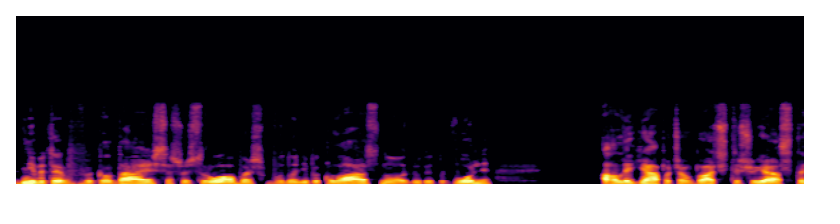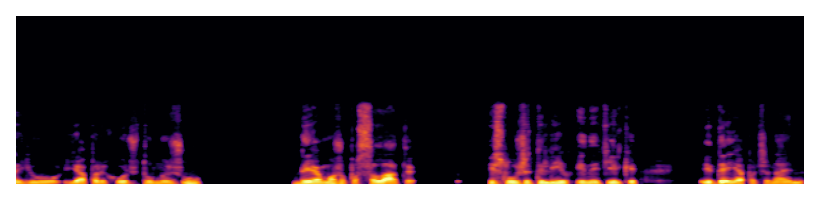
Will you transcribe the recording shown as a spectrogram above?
Ніби ти викладаєшся, щось робиш, воно ніби класно, люди довольні. Але я почав бачити, що я стаю я переходжу ту межу, де я можу посилати і служителів, і не тільки, і де я починаю,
